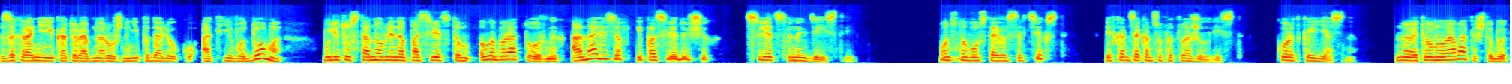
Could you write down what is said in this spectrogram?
захоронение которой обнаружено неподалеку от его дома, будет установлено посредством лабораторных анализов и последующих следственных действий. Он снова уставился в текст и в конце концов отложил лист. Коротко и ясно. Но этого маловато, чтобы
